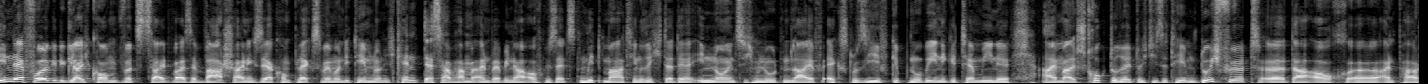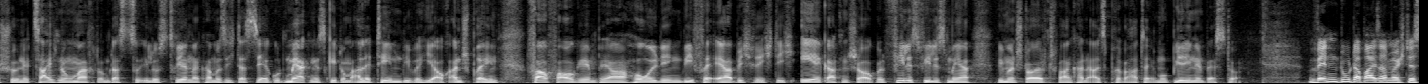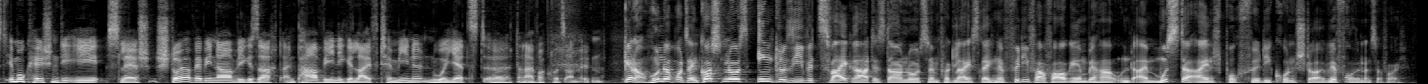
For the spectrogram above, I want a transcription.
In der Folge, die gleich kommt, wird es zeitweise wahrscheinlich sehr komplex, wenn man die Themen noch nicht kennt. Deshalb haben wir ein Webinar aufgesetzt mit Martin Richter, der in 90 Minuten live exklusiv, gibt nur wenige Termine, einmal strukturiert durch diese Themen durchführt, äh, da auch äh, ein paar schöne Zeichnungen macht, um das zu illustrieren. Da kann man sich das sehr gut merken. Es geht um alle Themen, die wir hier auch ansprechen. VV GmbH, Holding, wie vererbe ich richtig, Ehegattenschaukel, vieles, vieles mehr, wie man Steuern sparen kann als privater Immobilieninvestor. Wenn du dabei sein möchtest, immocation.de slash Steuerwebinar. Wie gesagt, ein paar wenige Live-Termine, nur jetzt, äh, dann einfach kurz anmelden. Genau, 100% kostenlos, inklusive zwei Gratis-Downloads, einem Vergleichsrechner für die VV GmbH und einem Mustereinspruch für die Grundsteuer. Wir freuen uns auf euch.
